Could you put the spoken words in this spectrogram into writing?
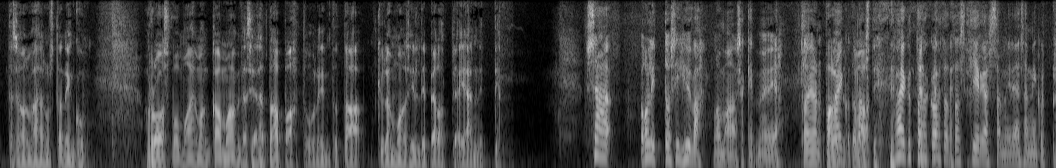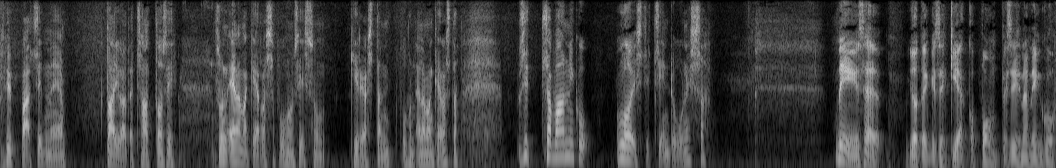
että se on vähän semmoista niin kuin rosvomaailman kamaa, mitä siellä tapahtuu, niin tota, kyllä mua silti pelotti ja jännitti. Sä olit tosi hyvä loma-osakemyyjä. Toi on Valitettavasti. vaikuttava, vaikuttava kohta tuossa kirjassa, miten sä niinku hyppäät sinne ja tajuat, että sä oot tosi, sun elämäkerrassa puhun siis sun kirjasta, nyt puhun elämänkerrasta. Sitten sä vaan niinku loistit siinä duunissa. Niin, se jotenkin se kiekko pomppi siinä niin kuin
